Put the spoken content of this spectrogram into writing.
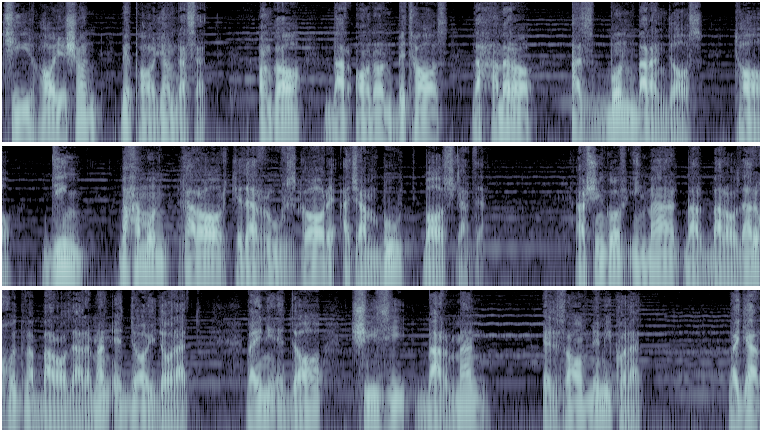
تیرهایشان به پایان رسد. آنگاه بر آنان بتاز و همه را از بن برانداز تا دین به همون قرار که در روزگار عجم بود بازگردد. افشین گفت این مرد بر برادر خود و برادر من ادعایی دارد و این ادعا چیزی بر من الزام نمی کند. وگر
